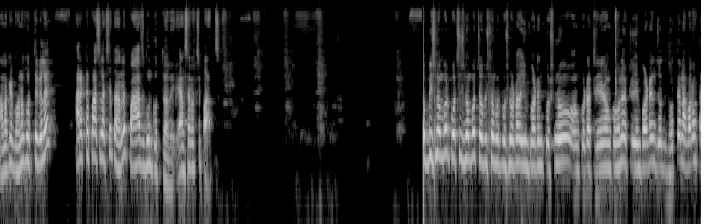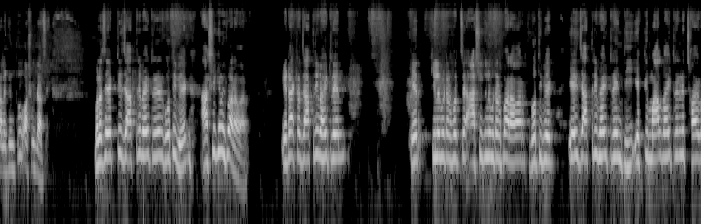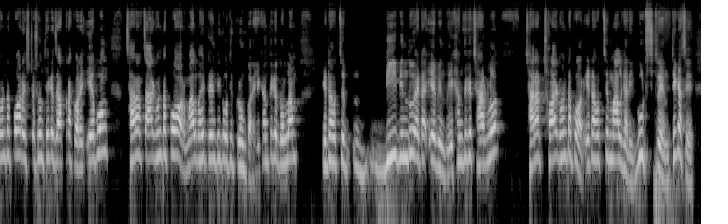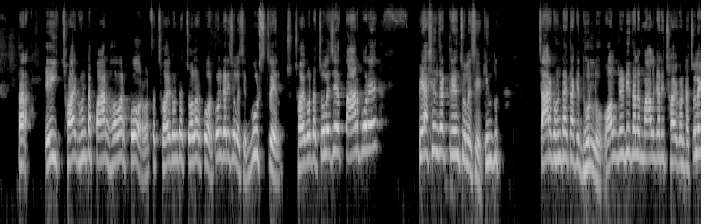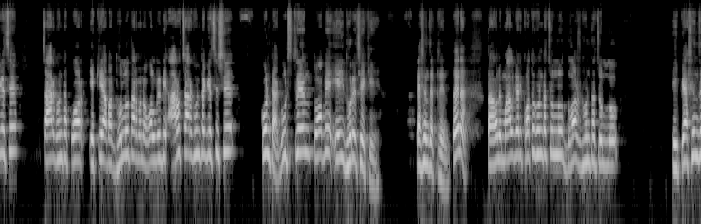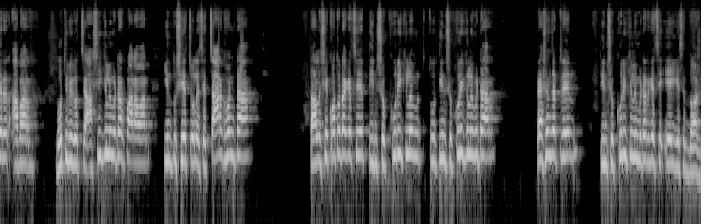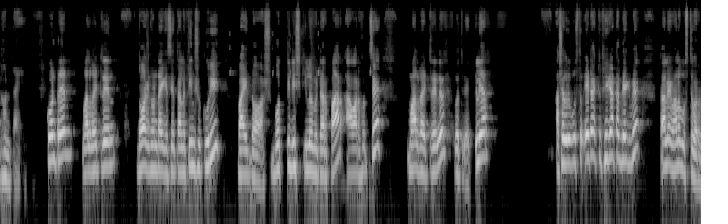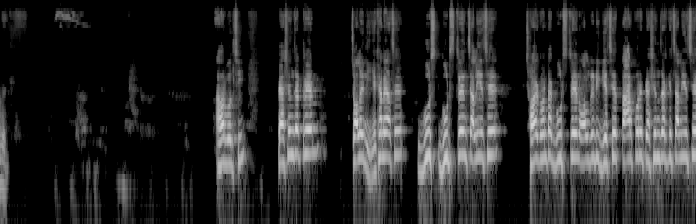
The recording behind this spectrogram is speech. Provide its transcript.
আমাকে ঘন করতে গেলে আরেকটা পাঁচ লাগছে, তাহলে পাঁচ গুণ করতে হবে। অ্যান্সার হচ্ছে পাঁচ। চব্বিশ নম্বর, পঁচিশ নম্বর, চব্বিশ নম্বর প্রশ্নটাও ইম্পর্টেন্ট প্রশ্ন। অঙ্কটা ট্রেনের অঙ্ক হলো একটু ইম্পর্টেন্ট যদি ধরতে না পারো, তাহলে কিন্তু অসুবিধা আছে। বলেছে, একটি যাত্রীবাহী ট্রেনের গতিবেগ আশি কিমি পার আওয়ার এটা একটা যাত্রীবাহী ট্রেন। এর কিলোমিটার হচ্ছে আশি কিলোমিটার পার আওয়ার গতিবেগ। এই যাত্রীবাহী ট্রেনটি একটি মালবাহী ট্রেনের ছয় ঘণ্টা পর স্টেশন থেকে যাত্রা করে এবং ছাড়ার চার ঘণ্টা পর মালবাহী ট্রেনটিকে অতিক্রম করে। এখান থেকে ধরলাম, এটা হচ্ছে বি বিন্দু, এটা এ বিন্দু। এখান থেকে ছাড়লো, ছাড়ার ছয় ঘণ্টা পর এটা হচ্ছে মালগাড়ি, গুডস ট্রেন, ঠিক আছে? তার এই ছয় ঘণ্টা পার হওয়ার পর, অর্থাৎ ছয় ঘণ্টা চলার পর, কোন গাড়ি চলেছে? Goods train. ছয় ঘণ্টা চলেছে, তারপরে প্যাসেঞ্জার ট্রেন চলেছে, কিন্তু চার ঘন্টায় তাকে ধরলো। অলরেডি তাহলে মালগাড়ি ছয় ঘণ্টা চলে গেছে, চার ঘণ্টা পর একে আবার ধরলো, তার মানে অলরেডি আরও চার ঘণ্টা গেছে সে। কোনটা? গুডস ট্রেন, তবে এই ধরেছে কে প্যাসেঞ্জার ট্রেন, তাই না? তাহলে মালগাড়ি কত ঘণ্টা চলল? দশ ঘণ্টা চলল। এই প্যাসেঞ্জারের আবার গতিবেগ হচ্ছে আশি কিলোমিটার পার আওয়ার, কিন্তু সে চলেছে চার ঘণ্টা। তাহলে সে কতটা গেছে? তিনশো কুড়ি কিলোমিটার তিনশো কুড়ি কিলোমিটার প্যাসেঞ্জার ট্রেন, তিনশো কুড়ি কিলোমিটার গেছে, এই গেছে দশ ঘন্টায়। কোন ট্রেন? মালবাহী ট্রেন, দশ ঘন্টায় গেছে, তাহলে তিনশো কুড়ি বাই দশ, বত্রিশ কিলোমিটার পার আওয়ার হচ্ছে মালবাহী ট্রেনের গতিবেগ। ক্লিয়ার? আশা করি বুঝতে এটা একটু ফিগারটা দেখবে, তাহলে ভালো বুঝতে পারবে। আবার বলছি প্যাসেঞ্জার ট্রেন চলেনি। এখানে আছে গুডস গুডস ট্রেন চালিয়েছে, ছয় ঘণ্টা গুডস ট্রেন অলরেডি গেছে, তারপরে প্যাসেঞ্জারকে চালিয়েছে।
